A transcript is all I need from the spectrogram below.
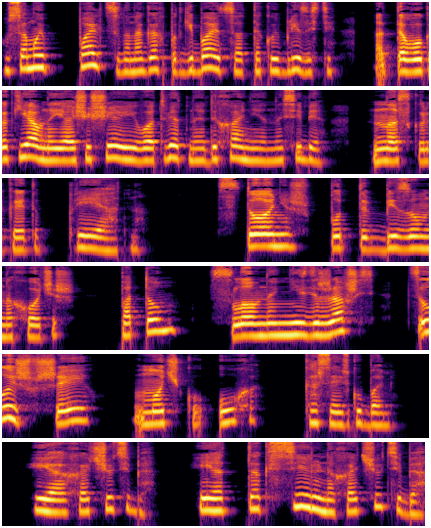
У самой Пальцы на ногах подгибаются от такой близости, от того, как явно я ощущаю его ответное дыхание на себе. Насколько это приятно. Стонешь, будто безумно хочешь. Потом, словно не сдержавшись, целуешь в шею, в мочку уха, касаюсь губами. Я хочу тебя. Я так сильно хочу тебя.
